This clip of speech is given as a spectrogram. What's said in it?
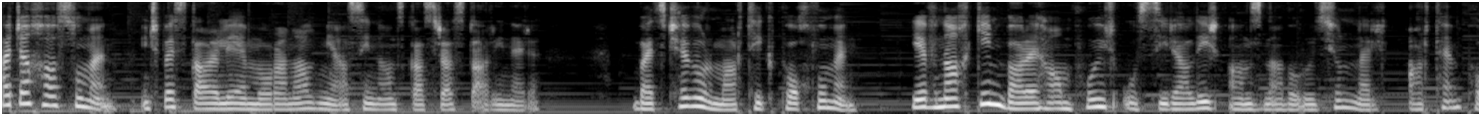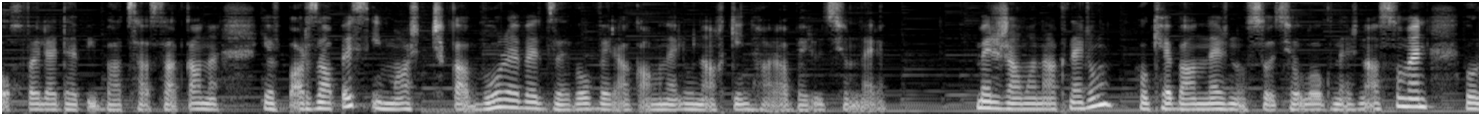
Հաճախ ասում են, ինչպես կարելի է մոռանալ միասին անցկացրած տարիները։ Բայց չէ որ մարդիկ փոխվում են, եւ նախքին բարեհամբույր ու սիրալիր անznավորությունն էլ արդեն փոխվել է դեպի բացասականը եւ պարզապես իմաստ չկա որևէ ձևով վերականգնելու նախքին հարաբերությունները։ Մեր ժամանակներում հոգեբաններն ու սոցիոլոգներն ասում են, որ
